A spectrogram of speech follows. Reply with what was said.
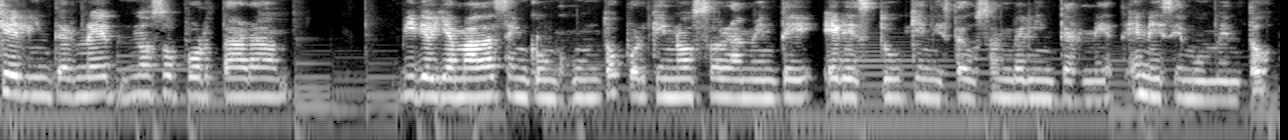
que el internet no soportara videollamadas en conjunto porque no solamente eres tú quien está usando el internet en ese momento.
